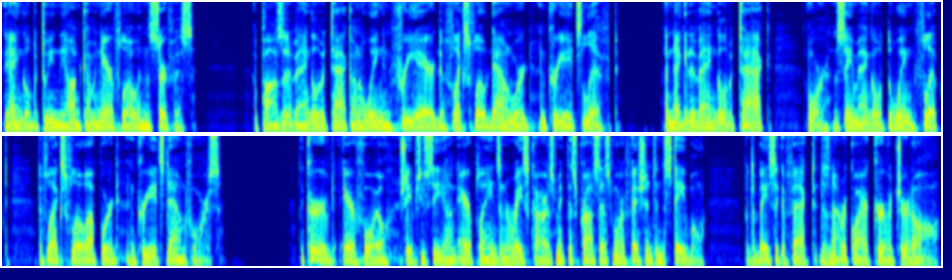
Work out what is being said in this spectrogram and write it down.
the angle between the oncoming airflow and the surface. A positive angle of attack on a wing in free air deflects flow downward and creates lift. A negative angle of attack, or the same angle with the wing flipped, deflects flow upward and creates downforce. The curved airfoil shapes you see on airplanes and race cars make this process more efficient and stable, but the basic effect does not require curvature at all.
